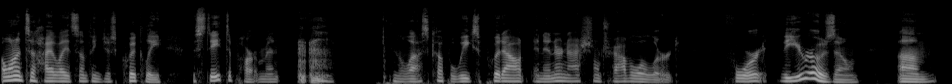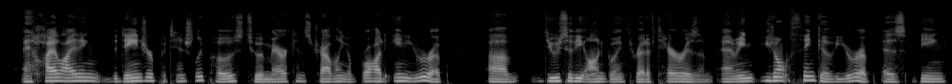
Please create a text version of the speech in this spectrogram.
I wanted to highlight something just quickly. The State Department, in the last couple weeks, put out an international travel alert for the Eurozone. Um, and highlighting the danger potentially posed to Americans traveling abroad in Europe um, due to the ongoing threat of terrorism. I mean, you don't think of Europe as being,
